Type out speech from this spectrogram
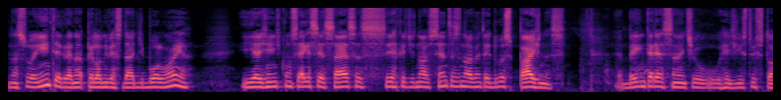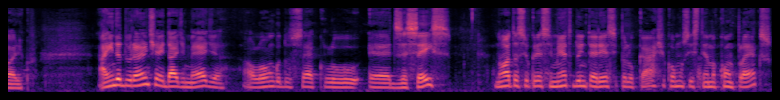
na sua íntegra na, pela Universidade de Bolonha e a gente consegue acessar essas cerca de 992 páginas. É bem interessante o, o registro histórico. Ainda durante a Idade Média, ao longo do século XVI, é, nota-se o crescimento do interesse pelo kart como um sistema complexo,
